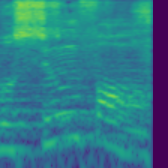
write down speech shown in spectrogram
Will soon fall.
